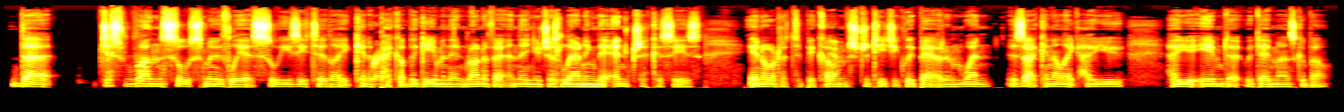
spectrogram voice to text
that just runs so smoothly. It's so easy to like kind of Right. pick up the game and then run of it, and then you're just learning the intricacies in order to become strategically better and win. Is that kind of like how you how you aimed it with Dead Man's Cabal?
